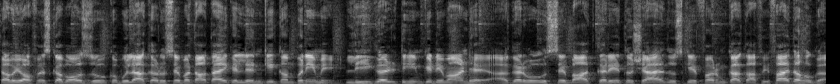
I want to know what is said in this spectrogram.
तभी ऑफ़िस का बॉस जो को बुलाकर उसे बताता है कि लिन की कंपनी में लीगल टीम की डिमांड है। अगर वो उससे बात करे तो शायद उसके फर्म का काफ़ी फ़ायदा होगा।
